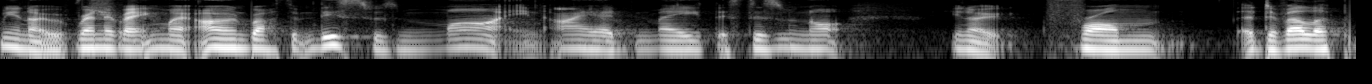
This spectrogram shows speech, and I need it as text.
you know, renovating my own bathroom. This was mine. I had made this. This was not, you know, from a developer.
